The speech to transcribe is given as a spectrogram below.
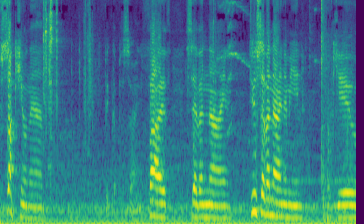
Suck you, man. Pick up the sign. Five, seven, nine, two, seven, nine. I mean, fuck you.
